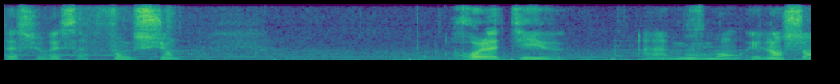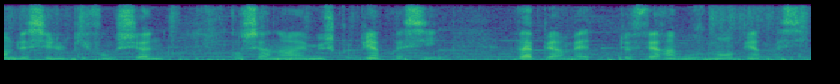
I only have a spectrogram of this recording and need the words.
d'assurer sa fonction relative à un mouvement et l'ensemble des cellules qui fonctionnent concernant un muscle bien précis va permettre de faire un mouvement bien précis.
